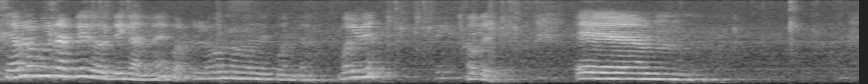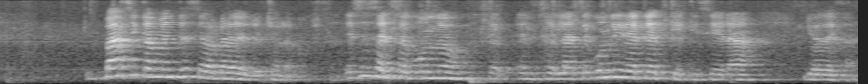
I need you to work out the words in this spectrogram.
Si hablo muy rápido, díganme, porque luego no me doy cuenta. ¿Voy bien? Sí. Ok. Em, básicamente se habla del derecho a la costa. Esa es el segundo, la segunda idea que, que, quisiera yo dejar.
